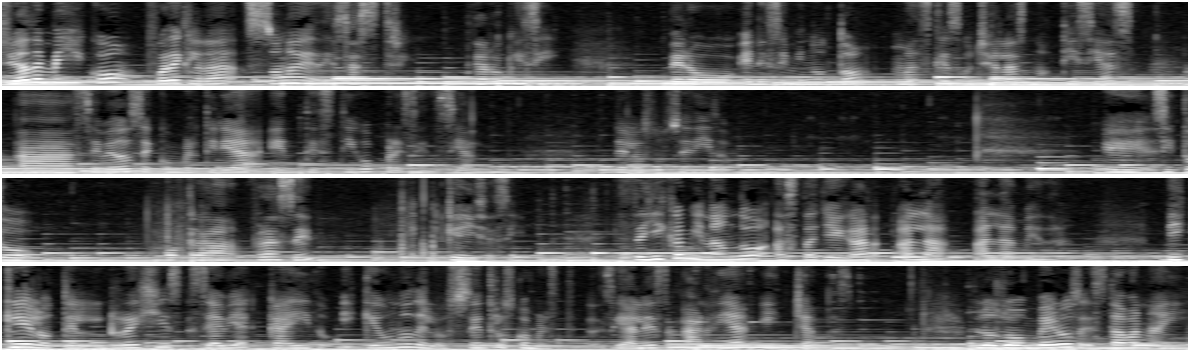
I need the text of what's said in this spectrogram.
Ciudad de México fue declarada zona de desastre, claro que sí, pero en ese minuto, más que escuchar las noticias, Acevedo se convertiría en testigo presencial de lo sucedido. Eh, cito otra frase que dice así, seguí caminando hasta llegar a la Alameda Vi que el Hotel Regis se había caído y que uno de los centros comerciales ardía en llamas. Los bomberos estaban ahí.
